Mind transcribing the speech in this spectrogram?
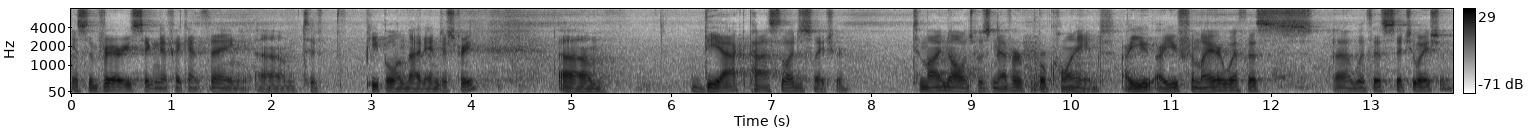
It's a very significant thing um, to people in that industry. Um, The act passed the legislature. To my knowledge, was never proclaimed. Are you, are you familiar with this, uh, with this situation?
